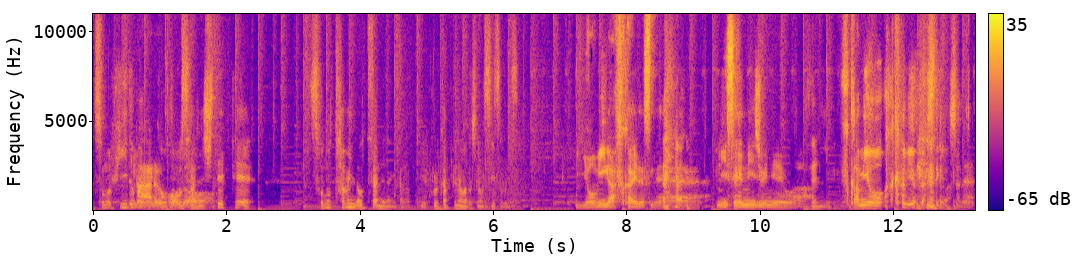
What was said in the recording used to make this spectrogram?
そのフィードバックをお父さんにしててそのために乗ってたんじゃないかなっていうこれ勝手な私の推測です。読みが深いですね。2022年は深みを深みを出してきましたね。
